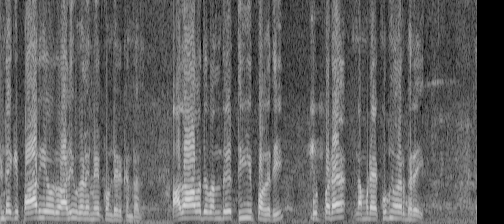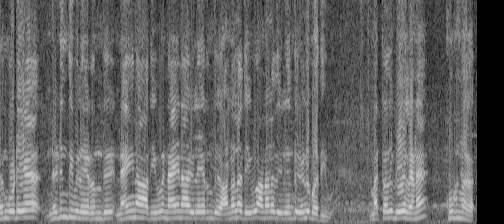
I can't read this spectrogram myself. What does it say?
இன்றைக்கு பாரிய ஒரு அழிவுகளை மேற்கொண்டிருக்கின்றது. அதாவது வந்து தீவு பகுதி உட்பட நம்முடைய குறுநகர் பிறை. எங்களுடைய நெடுந்தீவிலிருந்து நயனாதீவு நயனாவிலிருந்து அனலதீவு அனலதீவிலிருந்து எழுபதீவு. மற்றது வேலன குறுநகர்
